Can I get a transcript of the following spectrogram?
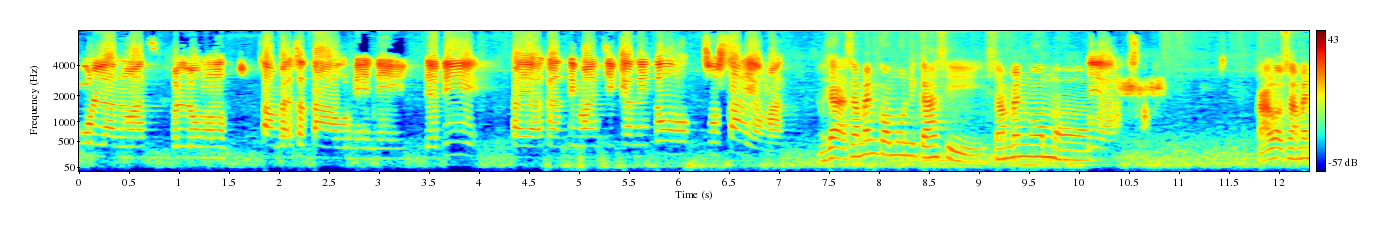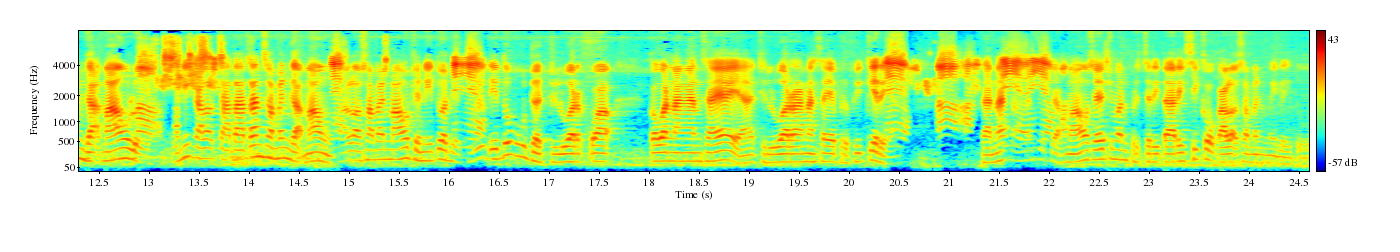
bulan, Mas. Belum sampai setahun ini. Jadi kayak ganti majikan itu susah ya, Mas. Enggak, sampean komunikasi, sampean ngomong. Iya. Kalau sampean nggak mau loh, Ah. ini kalau catatan sampean nggak mau. Iya. Kalau sampean mau dan itu ada Iya. duit, itu udah di luar kua- kewenangan saya ya, di luar ranah saya berpikir ya. Iya. Ah, ah. Karena iya, sampean iya, sudah Mas. mau, saya cuma bercerita risiko kalau sampean milih itu.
